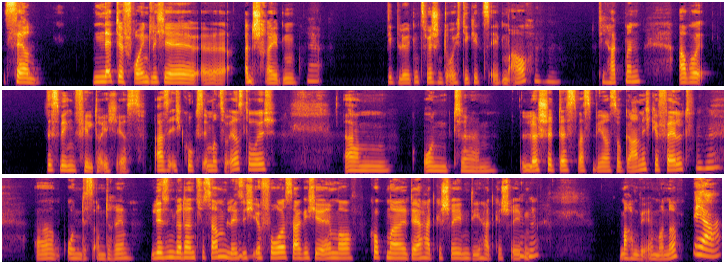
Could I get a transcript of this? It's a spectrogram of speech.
sehr nette, freundliche äh, Anschreiben. Ja. Die blöden zwischendurch, die gibt's eben auch. Mhm. Die hat man. Aber deswegen filter ich es. Also ich gucke es immer zuerst durch ähm, und ähm, lösche das, was mir so gar nicht gefällt. Mhm. Äh, und das andere lesen wir dann zusammen, lese ich ihr vor, sage ich ihr immer, guck mal, der hat geschrieben, die hat geschrieben. Mhm. Machen wir immer, ne? Ja,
